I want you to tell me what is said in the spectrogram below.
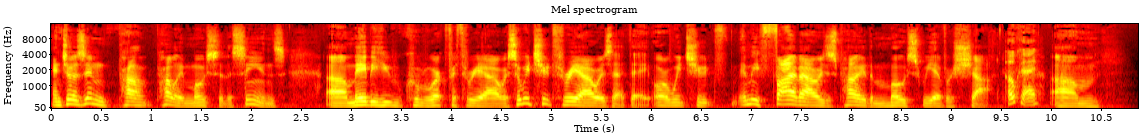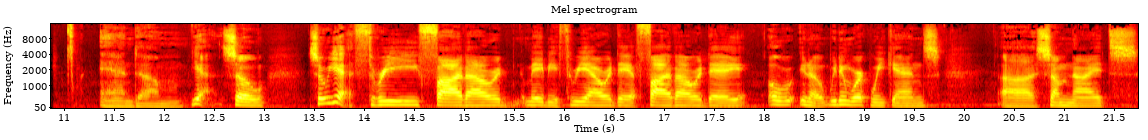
and Joe's in prob- probably most of the scenes. Uh, maybe he could work for three hours. So we'd shoot three hours that day, or we'd shoot. I mean, five hours is probably the most we ever shot. Okay. Um, and um, yeah, so so yeah, three five hour, maybe three hour day, a five hour day. Oh, you know, we didn't work weekends, uh, some nights,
